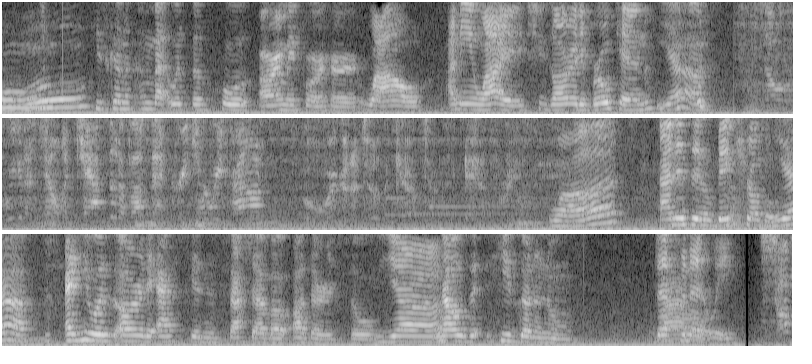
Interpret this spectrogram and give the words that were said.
alone. Oh. He's gonna come back with the whole army for her. Wow. I mean, why? She's already broken. Yeah. So are we gonna tell the captain about that creature we found? Oh, we're gonna tell the captain everything. What? And is in big trouble. yeah. And he was already asking Sasha about others, so Yeah. now that he's gonna know. definitely. Some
